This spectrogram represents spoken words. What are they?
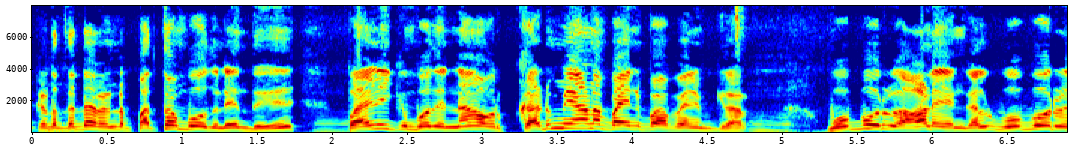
கிட்டத்தட்ட ரெண்டு பத்தொம்போதுலேருந்து பயணிக்கும் போது என்ன அவர் கடுமையான பயணிப்பாக பயணிக்கிறார். ஒவ்வொரு ஆலயங்கள் ஒவ்வொரு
